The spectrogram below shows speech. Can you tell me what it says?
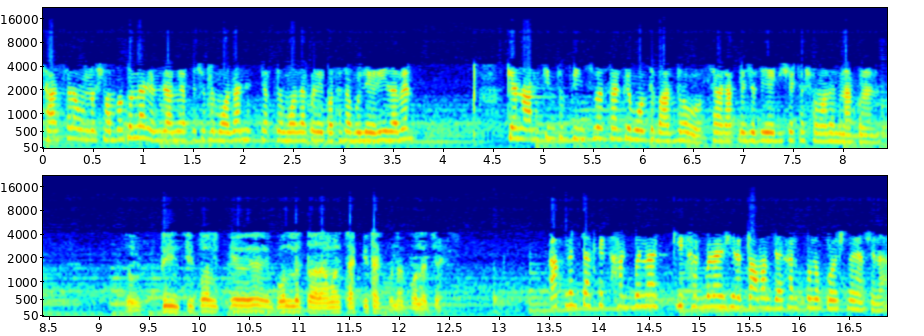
স্যার ছাড়া অন্য সম্পর্ক লাগেন যে আমি আপনার সাথে মজা নিচ্ছি আপনি মজা করে কথাটা বলে এড়িয়ে যাবেন? কেন? আমি কিন্তু প্রিন্সিপাল স্যারকে বলতে বাধ্য হব। স্যার আপনি যদি এই বিষয়টা সমাধান না করেন। প্রিন্সিপালকে বললে তো আর আমার চাকরি থাকবে না কলেজে আপনার চাকরি থাকবে না কি থাকবে না সেটা তো আমার দেখার কোনো প্রশ্নই আসে না।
